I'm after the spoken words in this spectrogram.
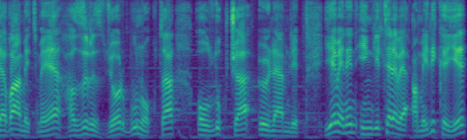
devam etmeye hazırız diyor. Bu nokta oldukça önemli. Yemen'in İngiltere ve Amerika'yı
